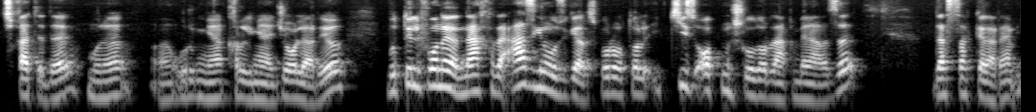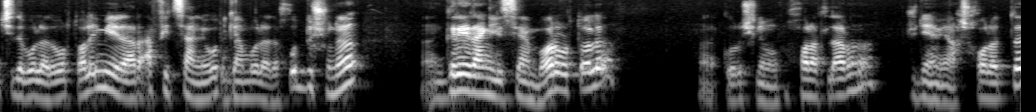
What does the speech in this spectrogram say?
Hech qayerda buni e, uringan qirilgan joylari yo'q. Bu telefonni narxida ozgina o'zgarish bor. O'rtoqlar ikki yuz oltmish dollardan qilib beramiz. Dastavkalari ham ichida bo'ladi o'rtoqlar emaillari официальный o'tgan bo'ladi. Xuddi shuni e, grey ranglisi ham bor o'rtoqlar ko'rishingiz mumkin holatlarini juda yam yaxshi holatda.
